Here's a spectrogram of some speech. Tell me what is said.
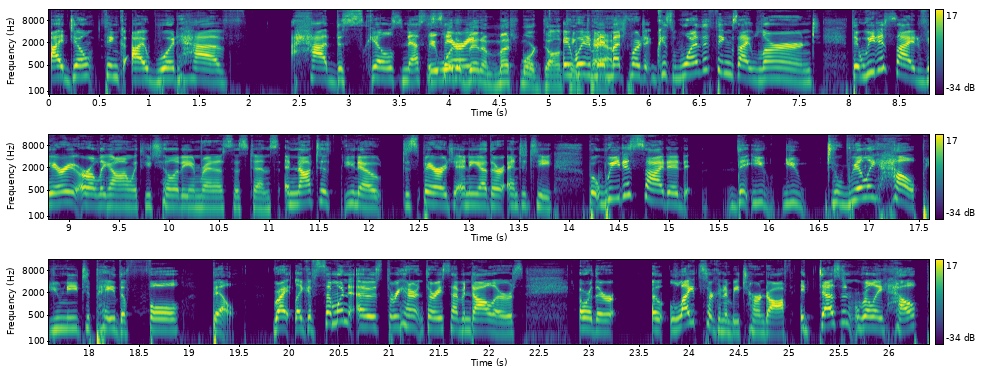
I don't think I would have had the skills necessary. It would have been a much more daunting. It would have been much more because one of the things I learned that we decided very early on with utility and rent assistance, and not to you know disparage any other entity, but we decided that you you to really help, you need to pay the full bill, right? Like if someone owes three hundred thirty seven dollars, or their uh, Uh, lights are going to be turned off, it doesn't really help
